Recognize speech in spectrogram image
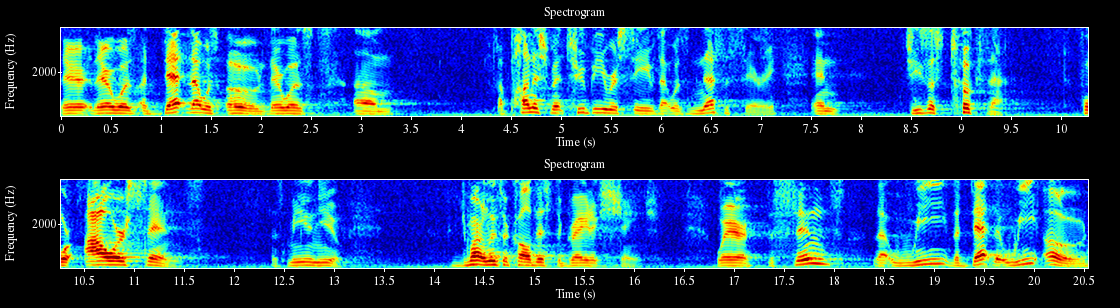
There, there was a debt that was owed. There was um, a punishment to be received that was necessary. And Jesus took that for our sins. That's me and you. Martin Luther called this the great exchange, where the sins that we, the debt that we owed,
